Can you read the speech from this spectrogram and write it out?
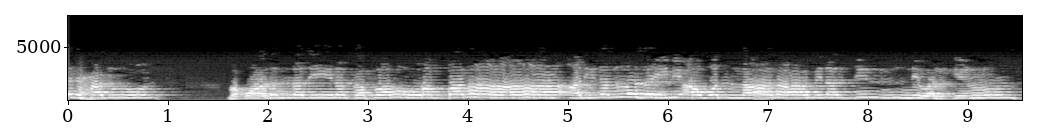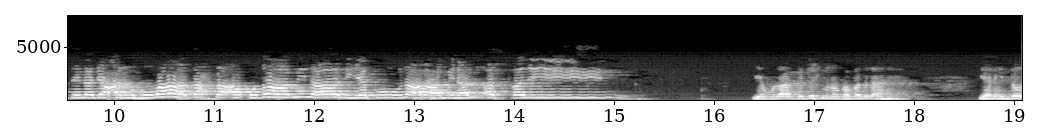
يجحدون۔ وقال الذين كفروا ربنا الذين أضلانا من الجن والإنس نجعلهما تحت أقدامنا ليكونا من الأسفلين. یہ خدا کے دشمنوں کا بدلہ ہے یعنی دو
